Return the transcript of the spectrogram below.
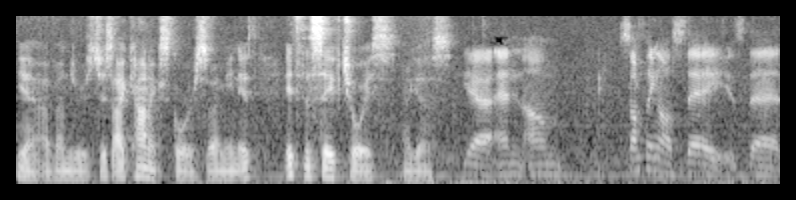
Yeah, Avengers, just iconic scores. So I mean, it's it's the safe choice, I guess. Yeah, and um, something I'll say is that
